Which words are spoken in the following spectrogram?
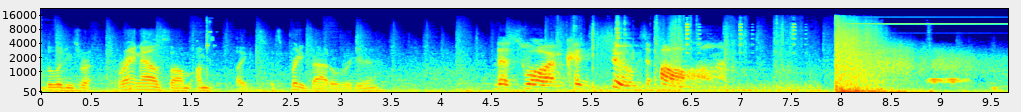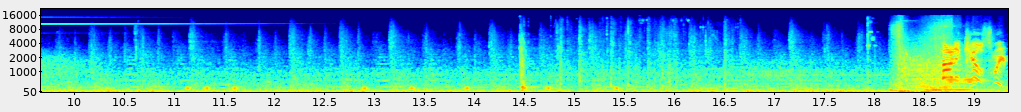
Abilities right right now. It's um I'm like it's, it's pretty bad over here. The swarm consumes all. Not a kill sweep!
